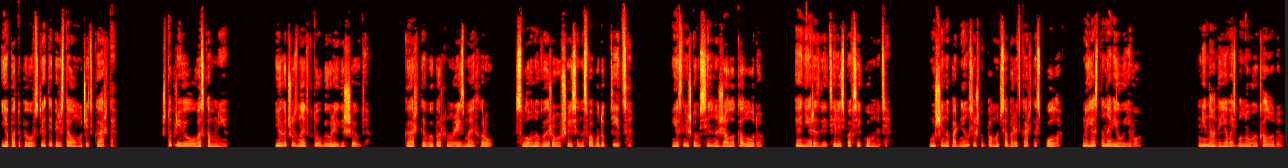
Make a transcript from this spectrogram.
Я потупила взгляд и перестала мучить карты. Что привело вас ко мне? Я хочу знать, кто убил леди Шелди. Карты выпорхнули из моих рук, словно вырвавшиеся на свободу птицы. Я слишком сильно сжала колоду, и они разлетелись по всей комнате. Мужчина поднялся, чтобы помочь собрать карты с пола, но я остановила его. «Не надо, я возьму новую колоду».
